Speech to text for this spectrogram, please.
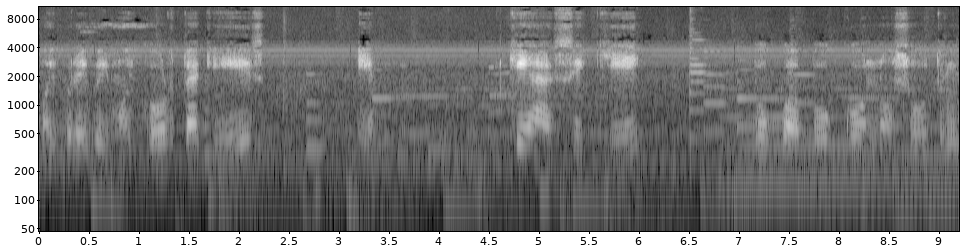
muy breve y muy corta, que es em, qué hace que poco a poco nosotros,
